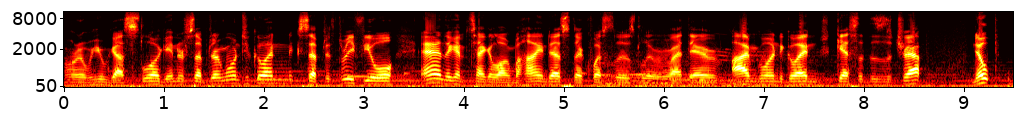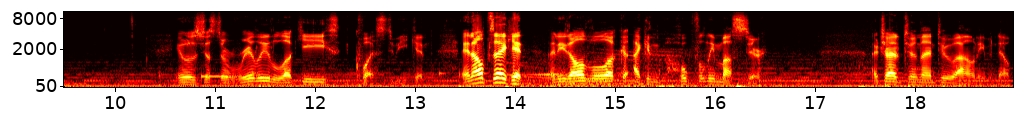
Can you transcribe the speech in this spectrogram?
Alright, over here we got Slug Interceptor. I'm going to go ahead and accept it. Three fuel, and they're going to tag along behind us. Their quest is delivered right there. I'm going to go ahead and guess that this is a trap. Nope. It was just a really lucky quest beacon. And I'll take it. I need all the luck I can hopefully muster. I tried to turn that into, I don't even know.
